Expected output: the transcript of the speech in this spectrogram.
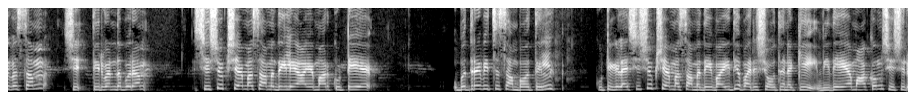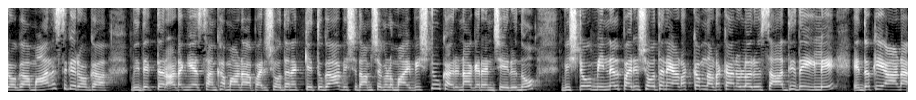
ദിവസം തിരുവനന്തപുരം ശിശുക്ഷേമ സമിതിയിലെ ആയമാർ കുട്ടിയെ ഉപദ്രവിച്ച സംഭവത്തിൽ കുട്ടികളെ ശിശുക്ഷേമ സമിതി വൈദ്യപരിശോധനയ്ക്ക് വിധേയമാക്കും. ശിശുരോഗ മാനസിക രോഗ വിദഗ്ധർ അടങ്ങിയ സംഘമാണ് പരിശോധനയ്ക്കെത്തുക. വിശദാംശങ്ങളുമായി വിഷ്ണു കരുണാകരൻ ചേരുന്നു. വിഷ്ണു മിന്നൽ പരിശോധന അടക്കം നടക്കാനുള്ള ഒരു സാധ്യതയില്ലേ? എന്തൊക്കെയാണ്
